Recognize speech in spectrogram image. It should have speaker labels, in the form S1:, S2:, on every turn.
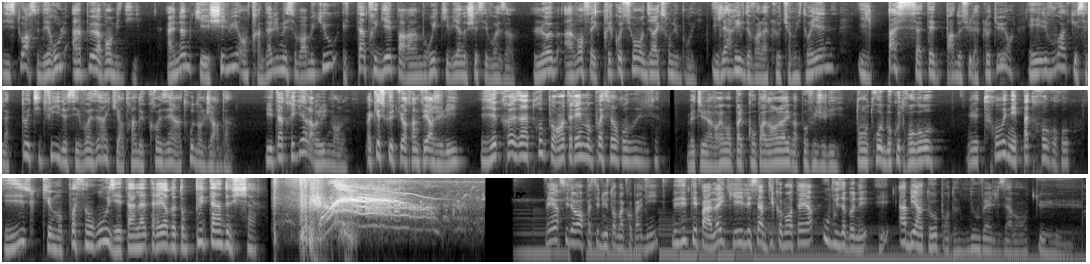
S1: L'histoire se déroule un peu avant midi. Un homme qui est chez lui en train d'allumer son barbecue est intrigué par un bruit qui vient de chez ses voisins. L'homme avance avec précaution en direction du bruit. Il arrive devant la clôture mitoyenne, il passe sa tête par-dessus la clôture et il voit que c'est la petite fille de ses voisins qui est en train de creuser un trou dans le jardin. Il est intrigué alors il lui demande bah, Qu'est-ce que tu es en train de faire, Julie?
S2: Je creuse un trou pour enterrer mon poisson rouge.
S1: Mais tu n'as vraiment pas le compas dans l'œil, ma pauvre Julie. Ton trou est beaucoup trop gros.
S2: Le trou n'est pas trop gros. C'est juste que mon poisson rouge est à l'intérieur de ton putain de chat.
S1: Merci d'avoir passé du temps ma compagnie. N'hésitez pas à liker, laisser un petit commentaire ou vous abonner. Et à bientôt pour de nouvelles aventures.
